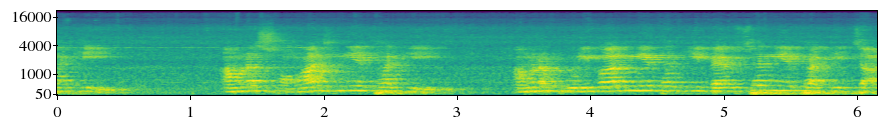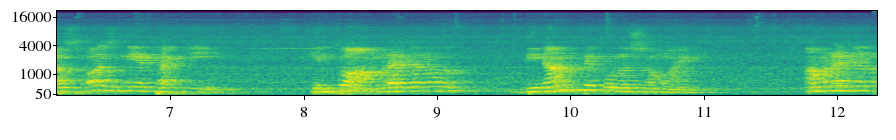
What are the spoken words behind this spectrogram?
থাকি, আমরা সমাজ নিয়ে থাকি, আমরা পরিবার নিয়ে থাকি, ব্যবসা নিয়ে থাকি, চাষবাস নিয়ে থাকি, কিন্তু আমরা যেন দিনান্তে কোনো সময় আমরা যেন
